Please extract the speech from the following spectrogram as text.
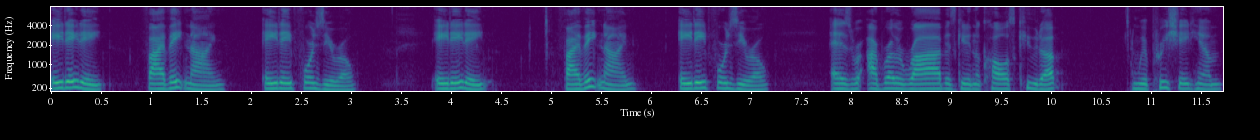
888-589-8840. 888-589-8840. As our brother Rob is getting the calls queued up, we appreciate him.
